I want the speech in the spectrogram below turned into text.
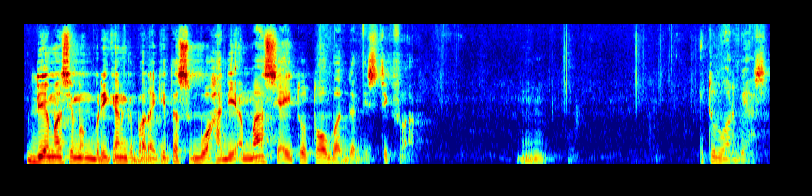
Dia masih memberikan kepada kita sebuah hadiah emas yaitu tobat dan istighfar. Hmm. Itu luar biasa.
